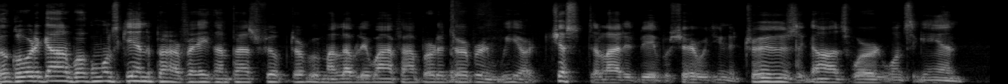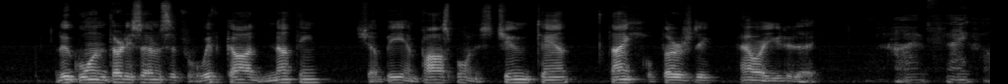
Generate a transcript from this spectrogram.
Well, glory to God. Welcome once again to Power of Faith. I'm Pastor Philip Derber with my lovely wife, Alberta Derber, and we are just delighted to be able to share with you the truths of God's Word once again. Luke 1 37 says, For with God nothing shall be impossible. And it's June 10th, Thankful Thursday. How are you today? I'm thankful.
